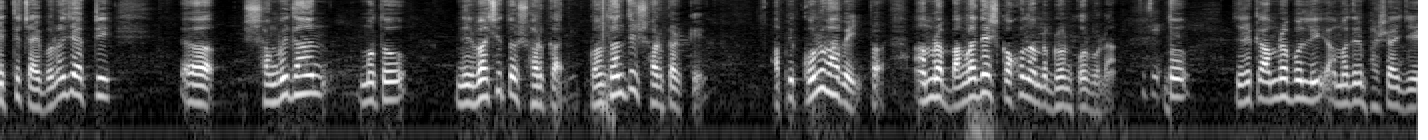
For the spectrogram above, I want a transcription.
দেখতে চাইব না যে একটি সংবিধান মতো নির্বাচিত সরকার গণতান্ত্রিক সরকারকে আপনি কোনোভাবেই আমরা বাংলাদেশ কখনো আমরা গ্রহণ করব না। তো যেটাকে আমরা বলি আমাদের ভাষায় যে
